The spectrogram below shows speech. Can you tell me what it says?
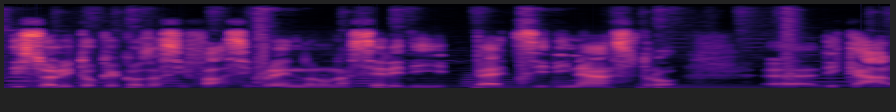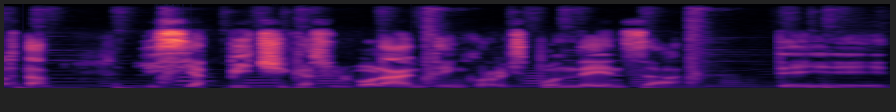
Di solito che cosa si fa? Si prendono una serie di pezzi di nastro eh, di carta, li si appiccica sul volante in corrispondenza de-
